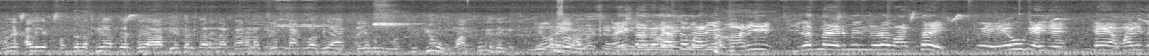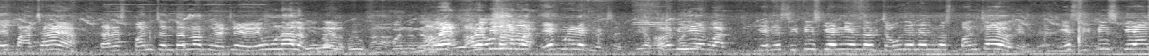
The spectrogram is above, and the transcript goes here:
મને ખાલી એક શબ્દ લખી આપે કે આ બેદરકારીના કારણે ચેપ લાગવાથી આ થયેલું થયું વાત પૂરી થઈ ગઈ મારી એડમિન જોડે વાત થઈ તો એવું કહે છે કે અમારી તઈ પાછા આયા. તારે સ્પંચ અંદર નતું એટલે એવું ના લખ્યું એમ. હવે હવે બીજી એક એક મિનિટ એક મિનિટ સાહેબ. હવે બીજી એક વાત કે જે સિટી સ્કેનની અંદર ચૌદ એમએમ નો સ્પંચ આવ્યો છે એ સિટી સ્કેન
